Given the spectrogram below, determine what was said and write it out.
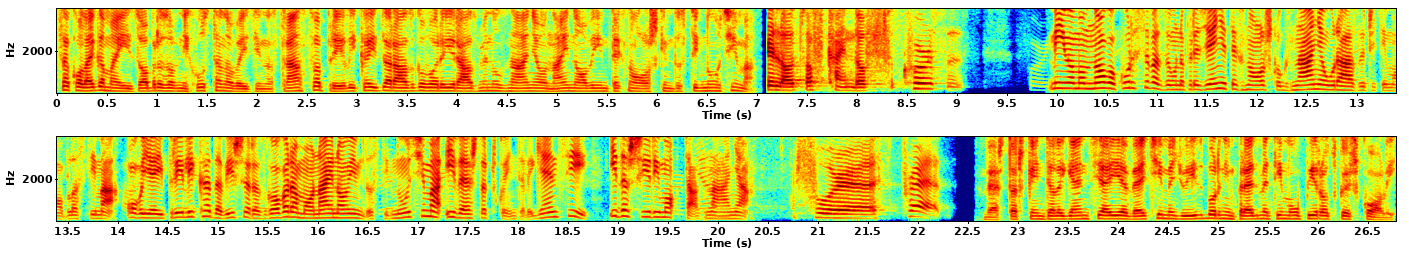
Sa kolegama iz obrazovnih ustanova iz inostranstva prilika i za razgovore i razmenu znanja o najnovijim tehnološkim dostignućima. Mi imamo mnogo kurseva za unapređenje tehnološkog znanja u različitim oblastima. Ovo je i prilika da više razgovaramo o najnovim dostignućima i veštačkoj inteligenciji i da širimo ta znanja. Veštačka inteligencija je već i među izbornim predmetima u Pirotskoj školi.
